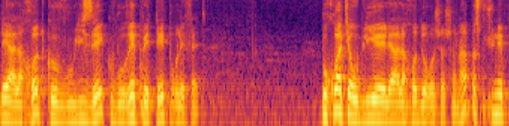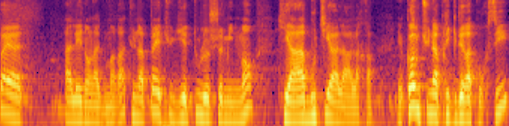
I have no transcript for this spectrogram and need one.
les halachot que vous lisez, que vous répétez pour les fêtes. Pourquoi tu as oublié les halachot de Rosh Hashanah? Parce que tu n'es pas allé dans la Gemara, tu n'as pas étudié tout le cheminement qui a abouti à la halacha. Et comme tu n'as pris que des raccourcis,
